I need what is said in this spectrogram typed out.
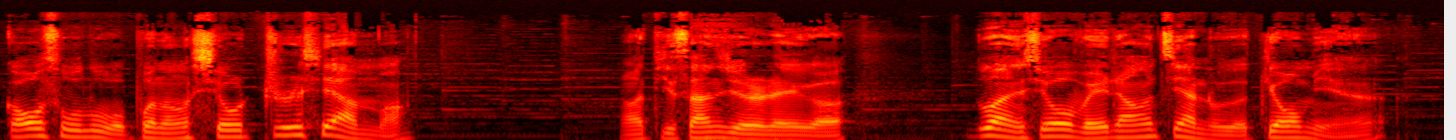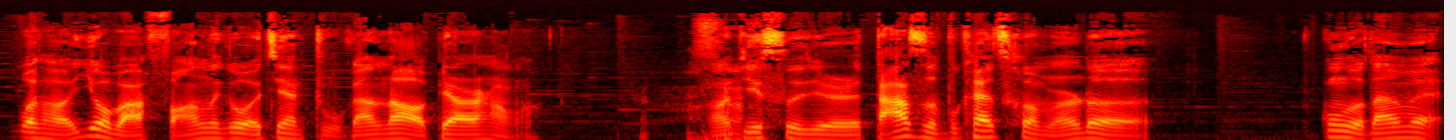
高速路不能修支线吗？然后第三句是这个乱修违章建筑的刁民，我操，又把房子给我建主干道边上了。然后第四句是打死不开侧门的工作单位，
